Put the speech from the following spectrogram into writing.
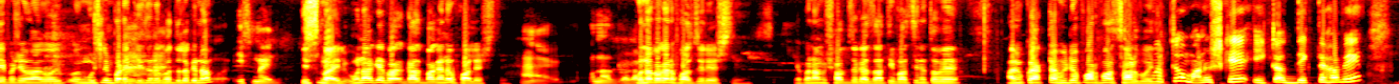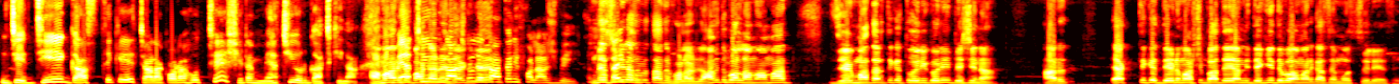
এই পাশে ওই- মুসলিম পাড়া কি যেন ভদ্রলোকের নাম? ইসমাইল। ইসমাইল। ওনাকে বাগানেও ফল এসছে। হ্যাঁ ওনার বাগানে ফল। চলে এসছে। এখন আমি সব জায়গায় জাতি পাচ্ছি না তবে আমি কয়েকটা ভিডিও পর পর ছাড়বো মাত্র মানুষকে এইটা দেখতে হবে যে যে গাছ থেকে চারা করা হচ্ছে সেটা ম্যাচিওর গাছ কিনা। আমার বাগানে গাছ হলে তাড়াতাড়ি ফল আসবেই। তো? গাছ তাদের ফল আসবে। আমি তো বললাম আমার যে মাদার থেকে তৈরি করি বেশি না। আর এক থেকে দেড় মাস বাদে আমি দেখিয়ে দেবো আমার গাছে মোচ চলে এসে।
